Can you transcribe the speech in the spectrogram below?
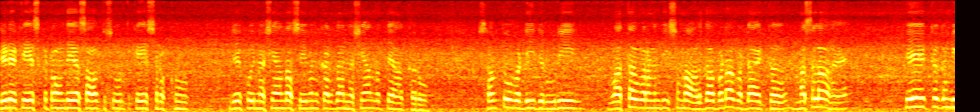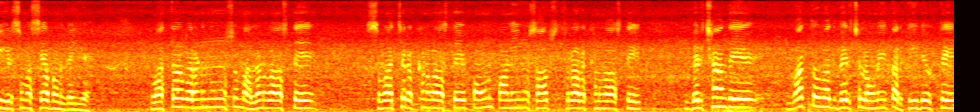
ਜਿਹੜੇ ਕੇਸ ਕਟਾਉਂਦੇ ਆ, ਸਾਬਤ ਸੂਰਤ ਕੇਸ ਰੱਖੋ। ਜੇ ਕੋਈ ਨਸ਼ਿਆਂ ਦਾ ਸੇਵਨ ਕਰਦਾ, ਨਸ਼ਿਆਂ ਦਾ ਤਿਆਗ ਕਰੋ। ਸਭ ਤੋਂ ਵੱਡੀ ਜ਼ਰੂਰੀ ਵਾਤਾਵਰਣ ਦੀ ਸੰਭਾਲ ਦਾ ਬੜਾ ਵੱਡਾ ਇੱਕ ਮਸਲਾ ਹੈ। ਇਹ ਇੱਕ ਗੰਭੀਰ ਸਮੱਸਿਆ ਬਣ ਗਈ ਹੈ। ਵਾਤਾਵਰਣ ਨੂੰ ਸੰਭਾਲਣ ਵਾਸਤੇ, ਸਵੱਛ ਰੱਖਣ ਵਾਸਤੇ, ਪੌਣ ਪਾਣੀ ਨੂੰ ਸਾਫ਼ ਸੁਥਰਾ ਰੱਖਣ ਵਾਸਤੇ ਬਿਰਛਾਂ ਦੇ ਵੱਧ ਤੋਂ ਵੱਧ ਬਿਰਛ ਲਾਉਣੇ ਧਰਤੀ ਦੇ ਉੱਤੇ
